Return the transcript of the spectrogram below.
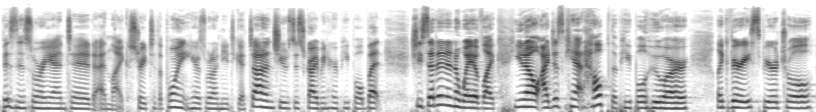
business oriented and like straight to the point. Here's what I need to get done. She was describing her people, but she said it in a way of like, you know, I just can't help the people who are like very spiritual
